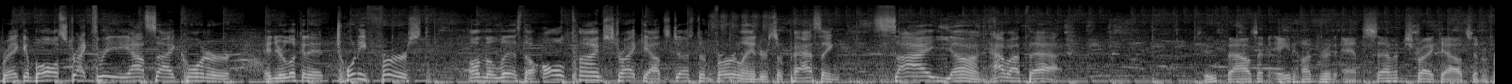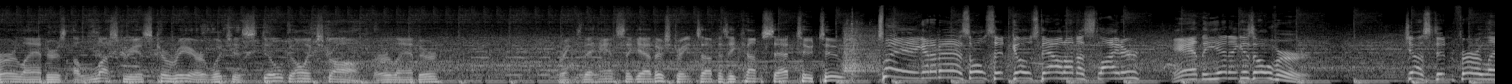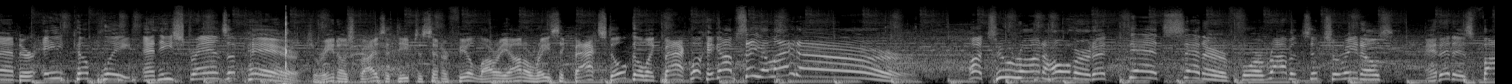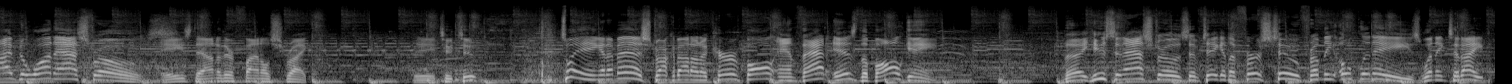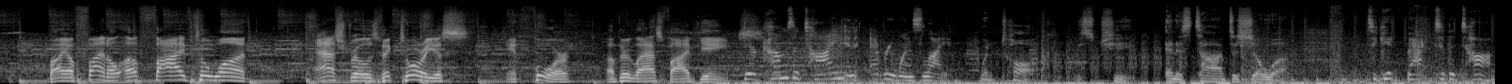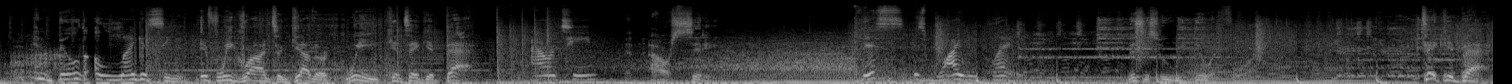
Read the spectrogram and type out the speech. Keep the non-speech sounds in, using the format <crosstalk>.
Breaking ball, strike three, outside corner, and you're looking at 21st on the list of all-time strikeouts. Justin Verlander surpassing Cy Young. How about that? 2,807 strikeouts in Verlander's illustrious career, which is still going strong. Verlander brings the hands together, straightens up as he comes set. 2 2. Swing and a miss. Olson goes down on a slider, and the inning is over. Justin Verlander, eight complete, and he strands a pair. Chirinos drives it deep to center field. Laureano racing back, still going back, looking up. See you later! A two-run homer to dead center for Robinson Chirinos, and it is five to one Astros. A's down to their final strike. The 2-2. Swing and a miss, struck him out on a curveball, and that is the ball game. The Houston Astros have taken the first two from the Oakland A's, winning tonight by a final of 5 to 1. Astros victorious in 4 of their last 5 games. There comes a time in everyone's life when talk is cheap and it's time to show up. To get back to the top and build a legacy. If we grind together, we can take it back. Our team and our city. This is why we play. This is who we do it for. Take it back.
